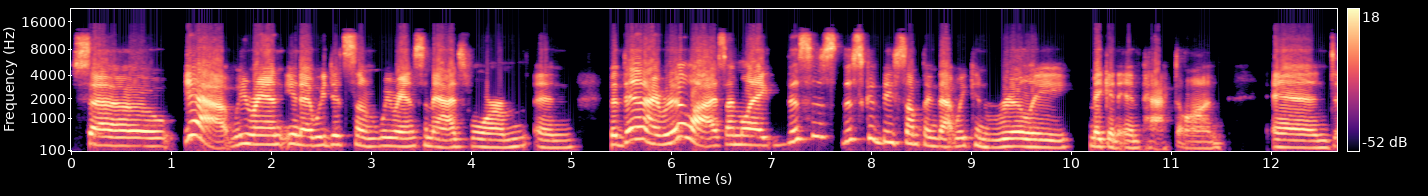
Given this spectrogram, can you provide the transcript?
So yeah, we ran, you know, we did some, we ran some ads for them and but then I realized I'm like, this is this could be something that we can really make an impact on and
